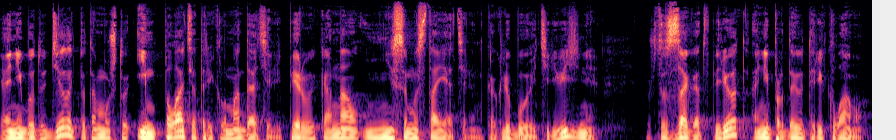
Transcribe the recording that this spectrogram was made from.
И они будут делать, потому что им платят рекламодатели. Первый канал не самостоятелен, как любое телевидение, потому что за год вперед они продают рекламу.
